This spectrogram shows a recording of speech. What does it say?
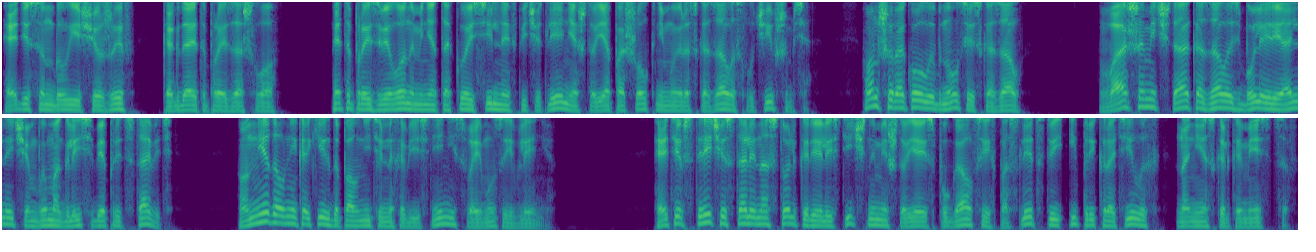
Эдисон был еще жив, когда это произошло. Это произвело на меня такое сильное впечатление, что я пошел к нему и рассказал о случившемся. Он широко улыбнулся и сказал, «Ваша мечта оказалась более реальной, чем вы могли себе представить». Он не дал никаких дополнительных объяснений своему заявлению. Эти встречи стали настолько реалистичными, что я испугался их последствий и прекратил их на несколько месяцев.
